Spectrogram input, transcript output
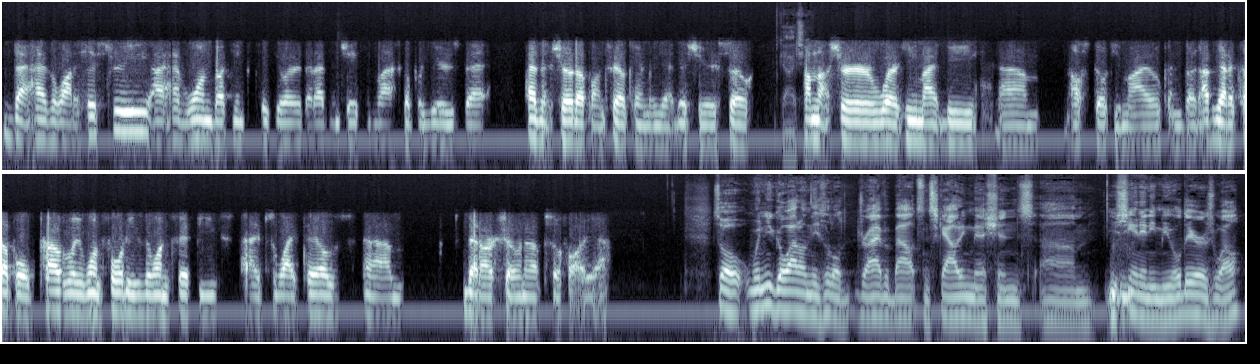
that has a lot of history. I have one buck in particular that I've been chasing the last couple of years that hasn't showed up on trail camera yet this year. So Gotcha. I'm not sure where he might be. Um, I'll still keep my eye open, but I've got a couple probably 140s to 150s types of whitetails um, that are showing up so far. Yeah. So when you go out on these little driveabouts and scouting missions, um, you Mhm. seeing any mule deer as well?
